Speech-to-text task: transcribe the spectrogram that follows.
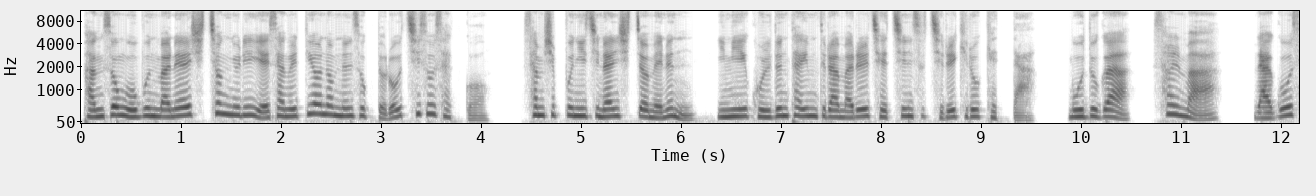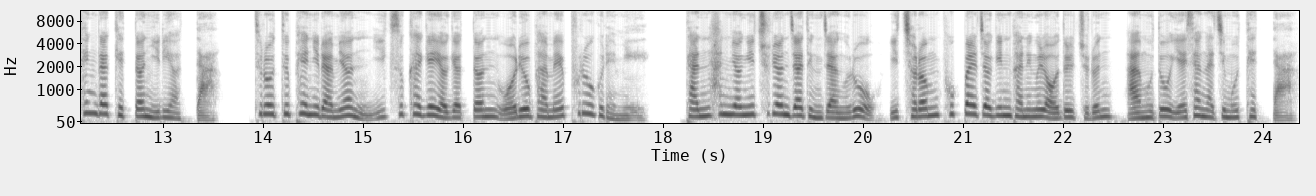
방송 5분 만에 시청률이 예상을 뛰어넘는 속도로 치솟았고 30분이 지난 시점에는 이미 골든타임 드라마를 제친 수치를 기록했다. 모두가 설마 라고 생각했던 일이었다. 트로트 팬이라면 익숙하게 여겼던 월요 밤의 프로그램이 단 한 명의 출연자 등장으로 이처럼 폭발적인 반응을 얻을 줄은 아무도 예상하지 못했다.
